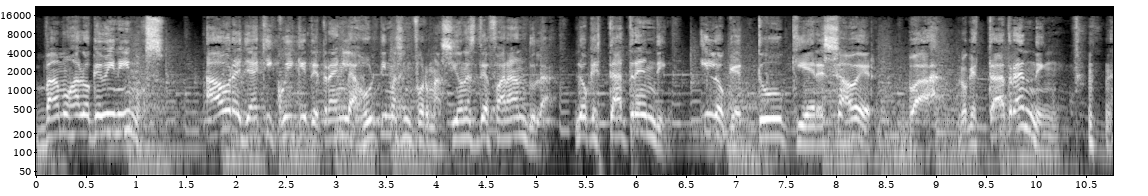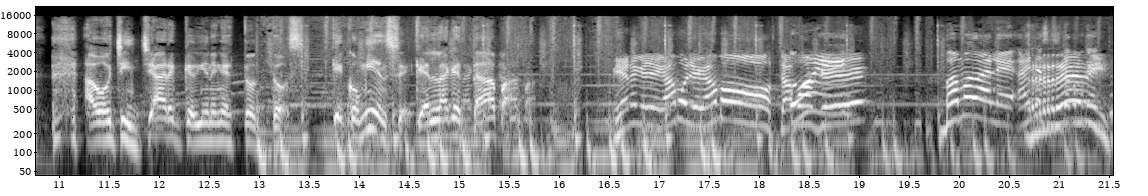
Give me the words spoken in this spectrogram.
vamos a lo que vinimos. Ahora Jackie Quickie te traen las últimas informaciones de farándula, lo que está trending y lo que tú quieres saber. Va, lo que está trending. a bochinchar que vienen estos dos. Que comience, que es la que tapa. Viene que llegamos, llegamos. Estamos Uy. aquí. Vamos a darle. Ay, Ready.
